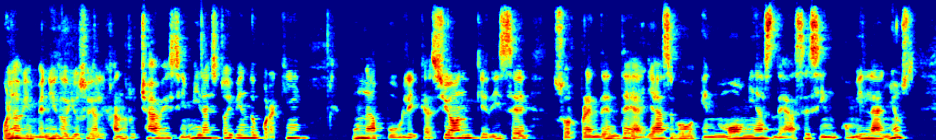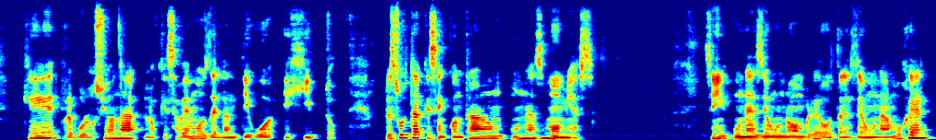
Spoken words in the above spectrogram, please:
Hola, bienvenido. Yo soy Alejandro Chávez y mira, estoy viendo por aquí una publicación que dice sorprendente hallazgo en momias de hace 5000 años que revoluciona lo que sabemos del antiguo Egipto. Resulta que se encontraron unas momias, ¿sí? Una es de un hombre, otra es de una mujer,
